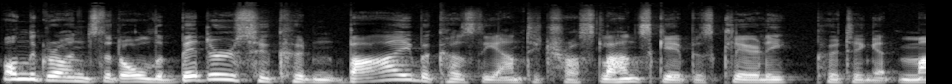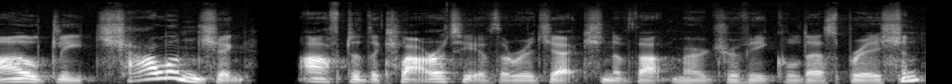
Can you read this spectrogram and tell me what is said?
On the grounds that all the bidders who couldn't buy because the antitrust landscape is clearly, putting it mildly, challenging after the clarity of the rejection of that merger of equal desperation,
